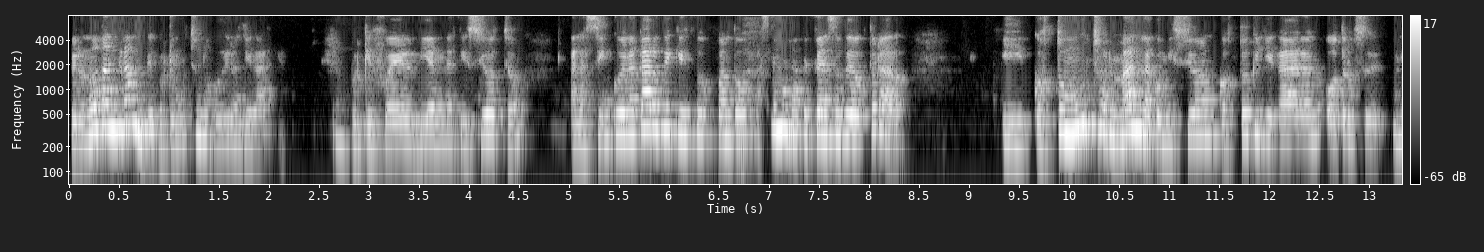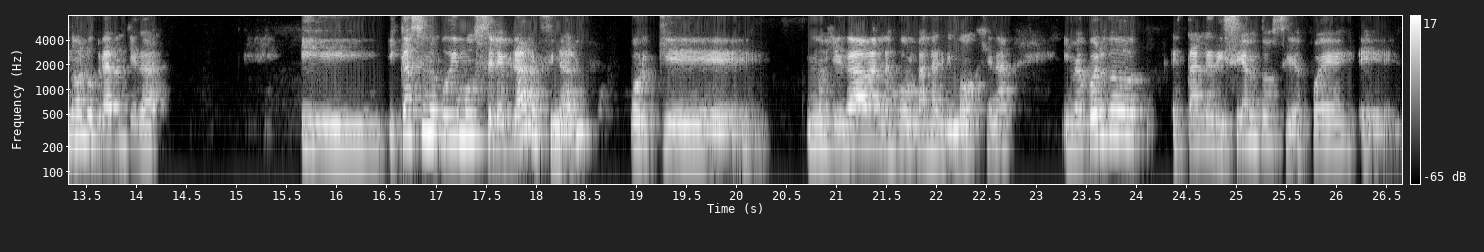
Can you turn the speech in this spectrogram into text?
pero no tan grande, porque muchos no pudieron llegar, mm. porque fue el viernes 18 a las 5 de la tarde, que es cuando hacemos las defensas de doctorado. Y costó mucho armar la comisión, costó que llegaran, otros eh, no lograron llegar, y, y casi no pudimos celebrar al final, porque nos llegaban las bombas lacrimógenas, y me acuerdo estarle diciendo si después eh,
